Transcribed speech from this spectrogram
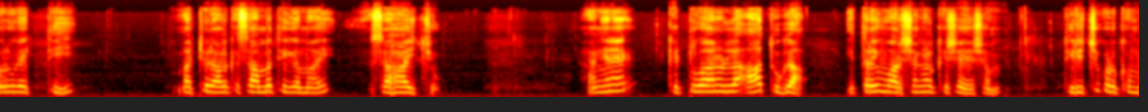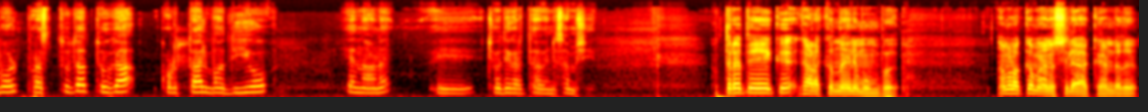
ഒരു വ്യക്തി മറ്റൊരാൾക്ക് സാമ്പത്തികമായി സഹായിച്ചു. അങ്ങനെ കിട്ടുവാനുള്ള ആ തുക ഇത്രയും വർഷങ്ങൾക്ക് ശേഷം തിരിച്ചു കൊടുക്കുമ്പോൾ പ്രസ്തുത തുക കൊടുത്താൽ മതിയോ എന്നാണ് ഈ ചോദ്യകർത്താവിന്റെ സംശയം. ഉത്തരത്തേക്ക് കടക്കുന്നതിന് മുമ്പ് നമ്മളൊക്കെ മനസ്സിലാക്കേണ്ടത്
